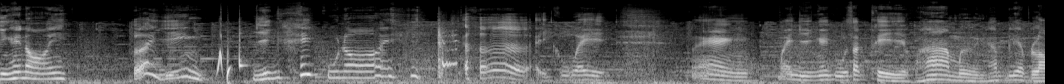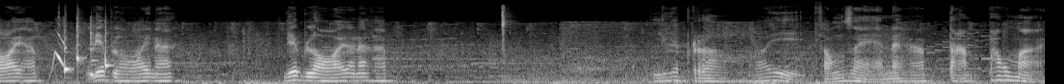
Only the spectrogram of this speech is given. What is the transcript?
ยิงให้หน่อย เฮ้ย ยิง ยิงให้กูหน่อย เออ ไอ้กล้วยแม่งไม่ยิงให้กูสักทีห้าหมื่นครับ เรียบร้อยครับ เรียบร้อยนะ เรียบร้อยแล้วนะครับ เรียบร้อยอยสองแสนนะครับ ตามเป้าหมาย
